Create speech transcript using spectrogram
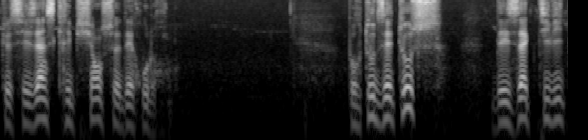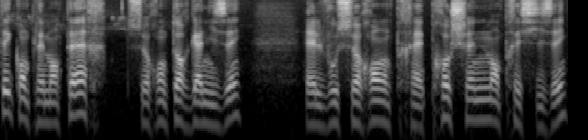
que ces inscriptions se dérouleront. Pour toutes et tous, des activités complémentaires seront organisées. Elles vous seront très prochainement précisées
